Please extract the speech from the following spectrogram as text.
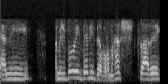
یعنی ئەمیش بەوەی دەری دەبڕم هەر شتارێک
